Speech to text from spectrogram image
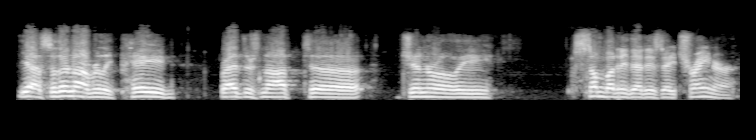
Yeah, so they're not really paid, right? There's not uh, generally somebody that is a trainer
